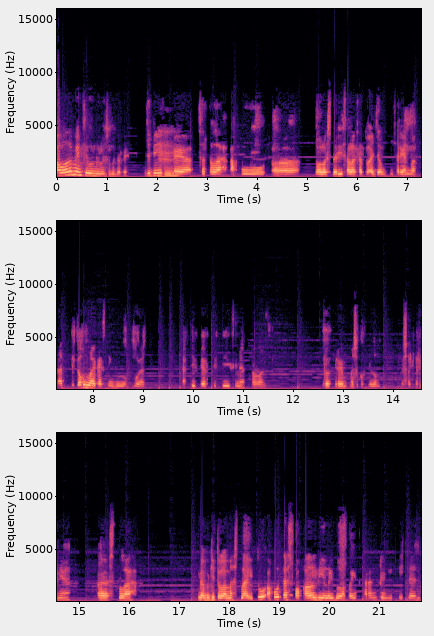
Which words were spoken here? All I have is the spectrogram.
awalnya main film dulu sebenarnya. Jadi hmm. kayak setelah aku uh, lolos dari salah satu ajang pencarian bakat itu aku mulai casting dulu buat FTV FTV sinetron terus akhirnya masuk ke film terus akhirnya uh, setelah nggak begitu lama setelah itu aku tes vokal di label aku yang sekarang Trinity dan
